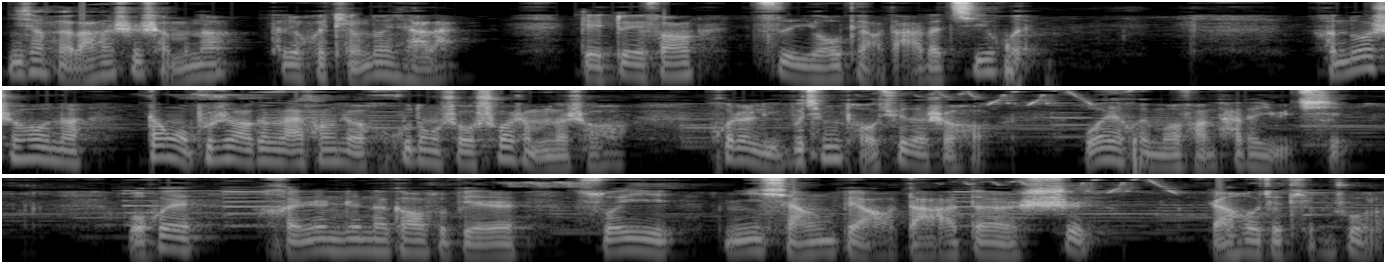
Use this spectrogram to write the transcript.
你想表达的是什么呢？他就会停顿下来，给对方自由表达的机会。很多时候呢，当我不知道跟来访者互动时候说什么的时候，或者理不清头绪的时候，我也会模仿他的语气，我会很认真的告诉别人，所以你想表达的是，然后就停住了。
